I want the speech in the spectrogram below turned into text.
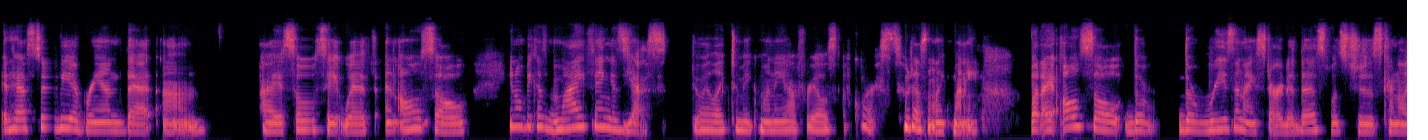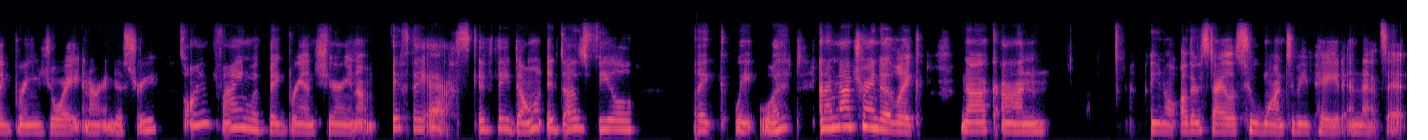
it has to be a brand that um, i associate with. And also you know because my thing is yes do i like to make money off reels? Of course. Who doesn't like money? But i also the the reason i started this was to just kind of like bring joy in our industry. So i'm fine with big brands sharing them if they ask. If they don't it does feel like wait what? And i'm not trying to like knock on you know other stylists who want to be paid and that's it.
